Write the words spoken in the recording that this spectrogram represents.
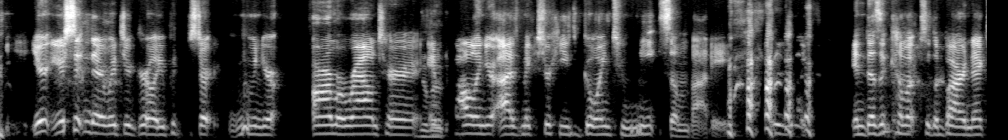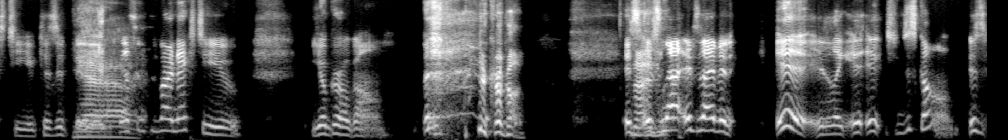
you're you're sitting there with your girl. You put, start moving your arm around her you're and like, following your eyes. Make sure he's going to meet somebody. and doesn't come up to the bar next to you because if, yeah. if doesn't the bar next to you, your girl gone. your girl gone. It's, it's, it's not it's not even it. It's like it, it's just gone. It's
